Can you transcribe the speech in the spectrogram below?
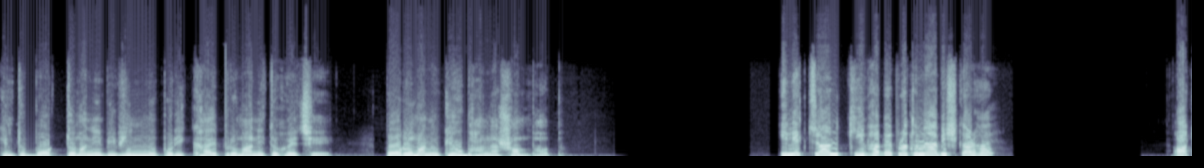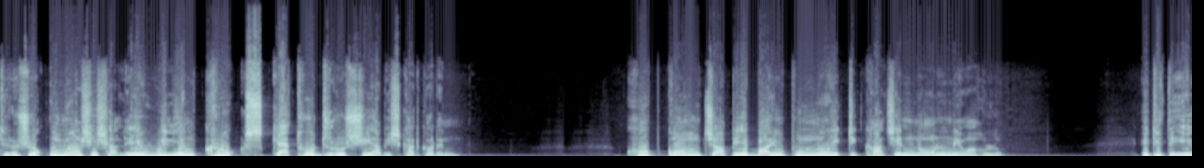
কিন্তু বর্তমানে বিভিন্ন পরীক্ষায় প্রমাণিত হয়েছে পরমাণুকেও ভাঙা সম্ভব। ইলেকট্রন কীভাবে প্রথমে আবিষ্কার হয়? আঠেরোশো উনআশি সালে উইলিয়াম ক্রুকস ক্যাথোড রশ্মি আবিষ্কার করেন। খুব কম চাপে বায়ুপূর্ণ একটি কাঁচের নল নেওয়া হল। এটিতে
